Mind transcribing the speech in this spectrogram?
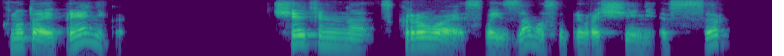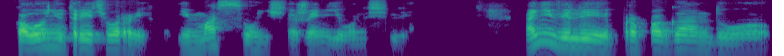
кнута и пряника, тщательно скрывая свои замыслы превращения СССР в колонию Третьего Рейха и массового уничтожения его населения. Они вели пропаганду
